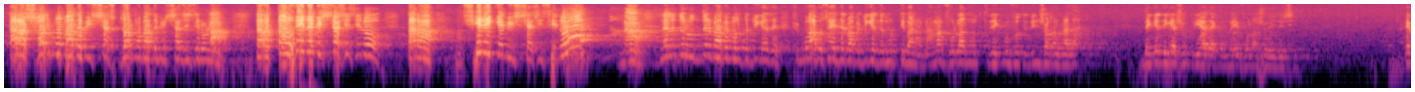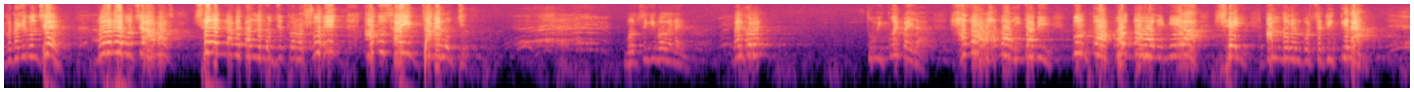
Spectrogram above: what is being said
তারা সর্ববাদে বিশ্বাস, ধর্মবাদে বিশ্বাসী ছিল না। তারা তাওহীদে বিশ্বাসী ছিল, তারা শিরিকে বিশ্বাসী ছিল না। নাহলে তো রুদ্রের ভাবে বলতো, ঠিক আছে আবু সাইদের ভাবে ঠিক আছে, মূর্তি বানান, আমার ফুলার মূর্তি দেখব প্রতিদিন সকালবেলা। দেখে দেখে শুক্রিয়া দেখুন এই ফোলা শহীদ হয়েছি। কথা কি বলছে? বলে না বলছে, আমার ছেলের নামে পারলে মসজিদ করো শহীদ আবু সাইদ জামে মসজিদ। বলছে কি বলে নাই? বের করেন। তুমি কই পাইলা? হাজার হাজার হিজাবি বুরকা পর্দাওয়ালি মেয়েরা সেই আন্দোলন করছে, ঠিক কিনা?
